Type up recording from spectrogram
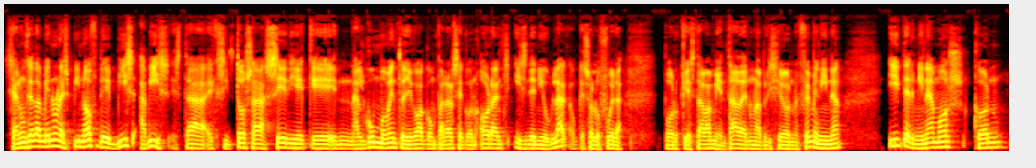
Se anuncia también un spin-off de Vis a Vis, esta exitosa serie que en algún momento llegó a compararse con Orange is the New Black, aunque solo fuera porque estaba ambientada en una prisión femenina. Y terminamos con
